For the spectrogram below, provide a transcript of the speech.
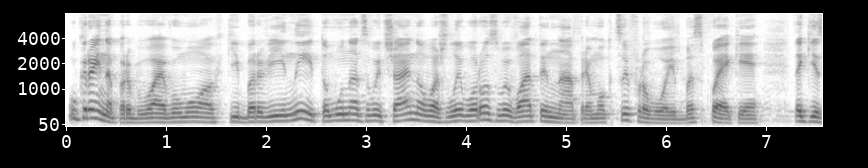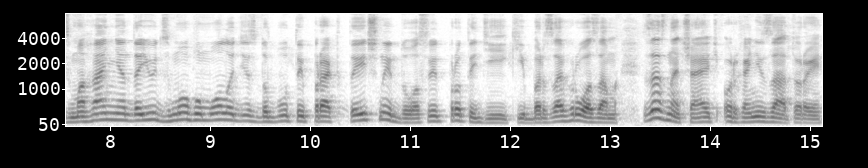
Україна перебуває в умовах кібервійни, тому надзвичайно важливо розвивати напрямок цифрової безпеки. Такі змагання дають змогу молоді здобути практичний досвід протидії кіберзагрозам, зазначають організатори.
